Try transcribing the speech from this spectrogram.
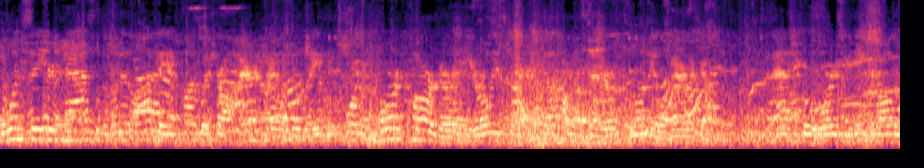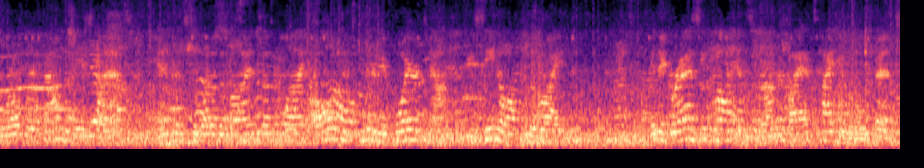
The one sacred pass of the Ave upon which our iron rails are laid would form a core corridor in the earliest industrial center of colonial America. The magical ores unique in all the world were found in these lands. The entrance to one of the mines underlying all of the community of Boyertown can be seen off to the right in a grassy pocket surrounded by a tidy little fence.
